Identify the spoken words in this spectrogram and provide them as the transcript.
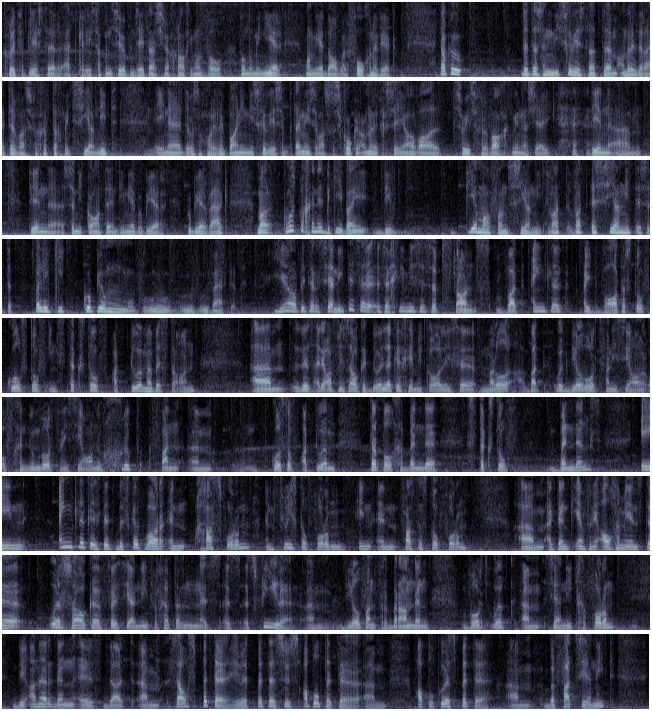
groot verpleegster at caressa.co.za as jy nou graag iemand wil wil nomineer, maar meer daaroor volgende week. Jaco, dit is in nuus gewees dat um, Andre de Ruyter was vergiftig met sianiet. Hmm. En uh, dit was nogal redelik baie in die nuus gewees en party mense was geskok en ander het gesê ja, wel so iets verwag, ek meen as jy teen ehm um, teen uh, syndikaate en die meer probeer probeer werk. Maar kom ons begin net bietjie by die tema van sianiet. Wat wat is sianiet? Is dit 'n pilletjie koop jy hom of hoe hoe hoe werk dit? Ja, Pieter, sianiet is 'n is 'n chemiese substans wat eintlik uit waterstof, koolstof en stikstof atome bestaan. Ehm um, dis uit die aard van die saak 'n dodelike chemikaliese middel wat ook deel word van die siano of genoem word van die siano groep van ehm um, koolstofatoom triple gebinde stikstofbindings en eintlik is dit beskikbaar in gasvorm, in vloeistofvorm en in vaste stofvorm. Um ek dink een van die algemeenste oorsake vir sianietvergiftiging is is is vure. Um deel van verbranding word ook um sianiet gevorm. Die ander ding is dat um selfs pitte, jy weet pitte soos appelpitte, um appelkoospitte, um bevat sianiet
